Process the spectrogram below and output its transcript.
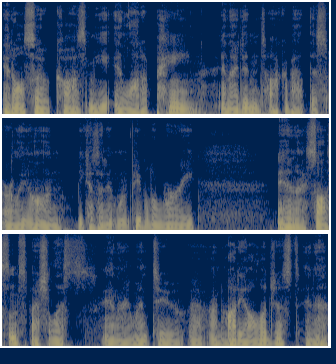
it also caused me a lot of pain. And I didn't talk about this early on because I didn't want people to worry. And I saw some specialists, and I went to uh, an audiologist and a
